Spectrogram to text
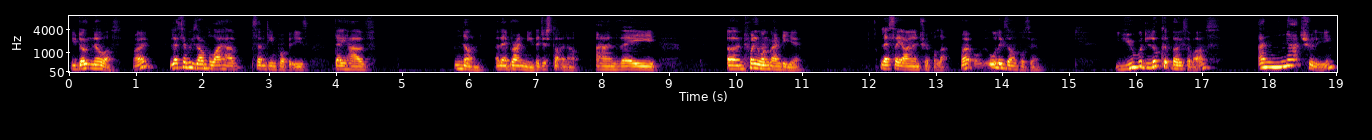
You don't know us, right? Let's say, for example, I have 17 properties. They have none, and they're brand new. They're just starting out, and they earn 21 grand a year. Let's say I earn triple that, right? All examples here. You would look at both of us, and naturally,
